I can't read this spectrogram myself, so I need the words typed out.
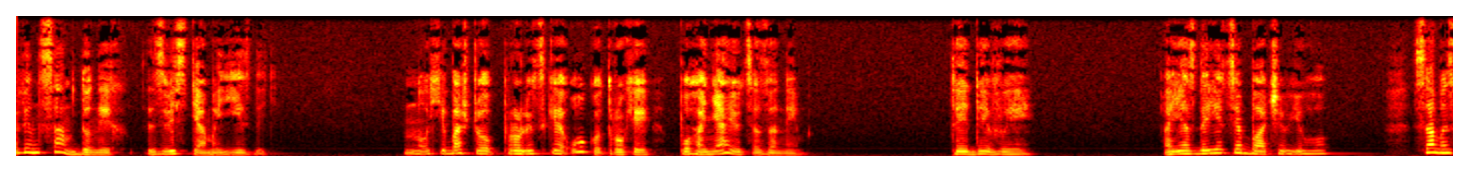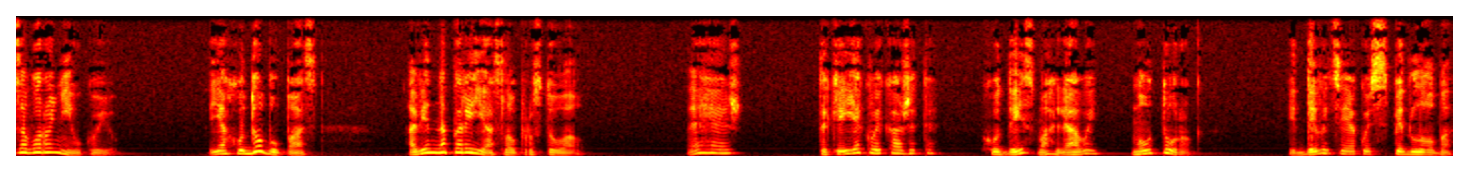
Він сам до них з вістями їздить. Ну, хіба що про людське око трохи поганяються за ним. Ти диви. А я, здається, бачив його саме за Воронівкою. Я худобу пас а він на Переяслав простував. Еге ж, такий, як ви кажете, худий, смаглявий, мов турок, і дивиться якось з-під лоба.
